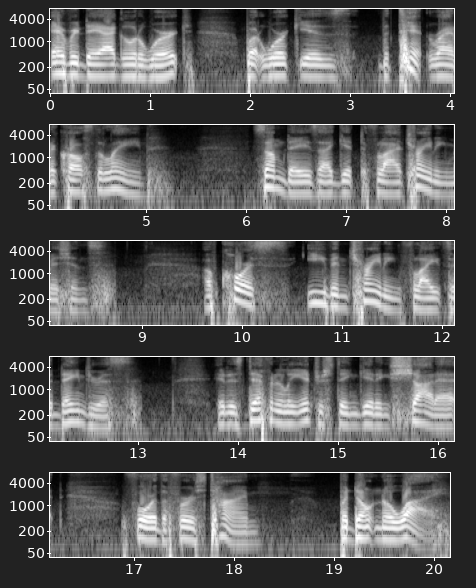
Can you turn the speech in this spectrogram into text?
Every day I go to work, but work is the tent right across the lane. Some days I get to fly training missions. Of course, even training flights are dangerous. It is definitely interesting getting shot at for the first time, but don't know why.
